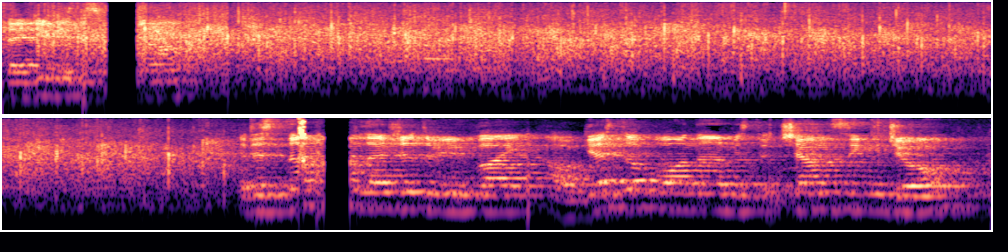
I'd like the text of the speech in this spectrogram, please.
Thank you, Mr. It is now my pleasure to invite our guest of honor, Mr. Chiang Sing Jong,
